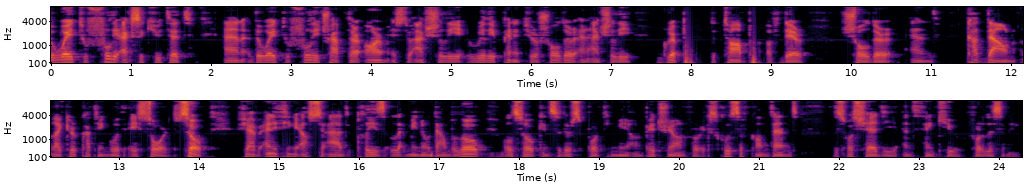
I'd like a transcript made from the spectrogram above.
the way to fully execute it and the way to fully trap their arm is to actually really pin it to your shoulder and actually grip the top of their shoulder and cut down like you're cutting with a sword. So if you have anything else to add, please let me know down below. Also consider supporting me on Patreon for exclusive content. This was Shadi and thank you for listening.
